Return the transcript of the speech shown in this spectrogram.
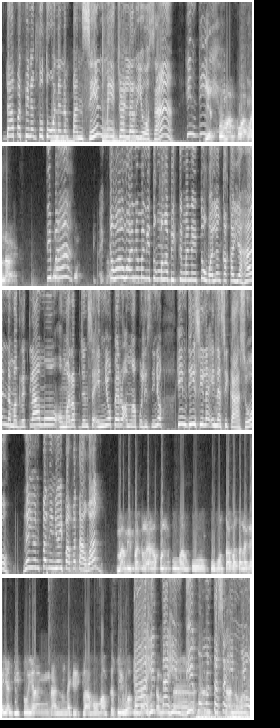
dapat pinagtutuunan ng pansin, Major Lariosa. Hindi. Yes po ma'am, Wa- wala. Diba? Ay, kawawa naman itong mga biktima na ito. Walang kakayahan na magreklamo o marap dyan sa inyo, pero ang mga pulis ninyo, hindi sila inasikaso. Ngayon pa ninyo ipapatawag? Ma'am, ipaklaro ko lang po ma'am kung pumunta ba talaga yan dito yung ano, nagreklamo ma'am kasi wa- wala Kahit na hindi pumunta sa ano, inyo,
